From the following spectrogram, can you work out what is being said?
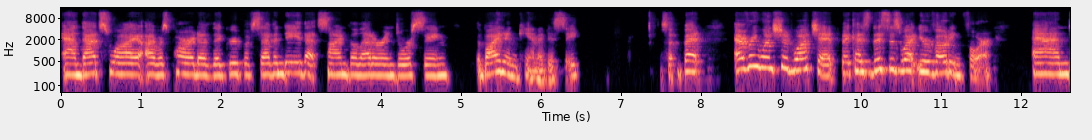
and that's why I was part of the group of 70 that signed the letter endorsing the Biden candidacy. So, but everyone should watch it because this is what you're voting for. And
